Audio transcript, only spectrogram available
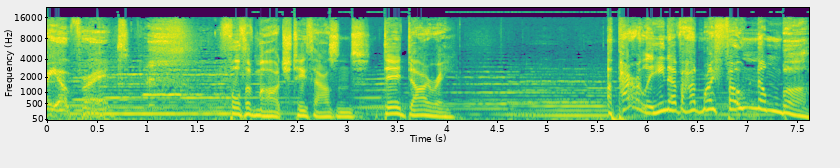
Hurry up for it. 4th of March 2000. Dear Diary. Apparently, he never had my phone number.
